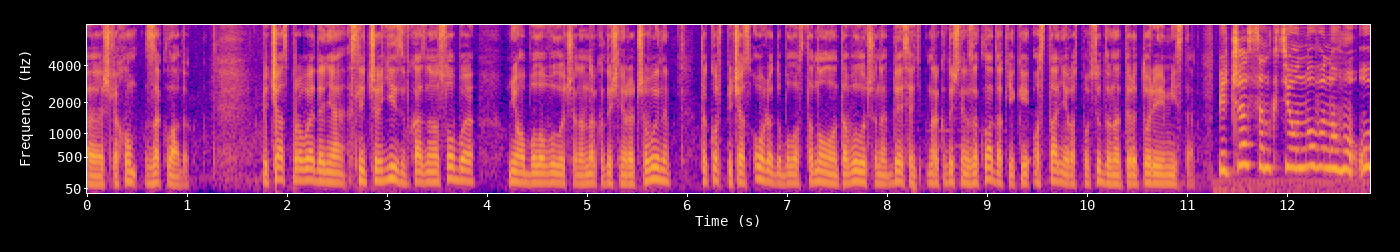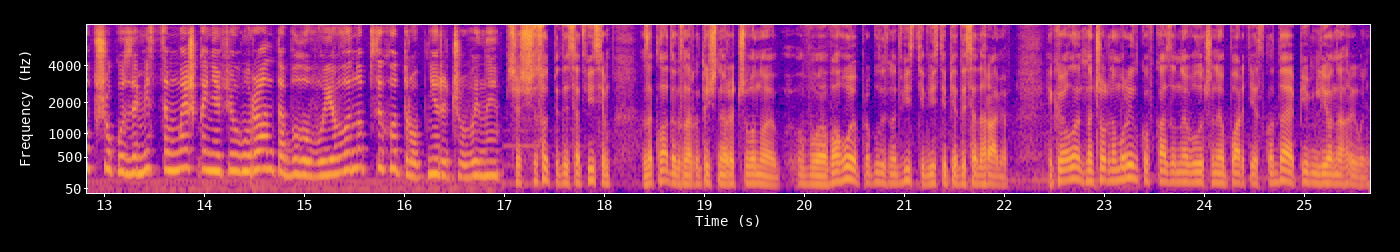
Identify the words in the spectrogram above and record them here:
е, шляхом закладок. Під час проведення слідчих дій з вказаною особою у нього було вилучено наркотичні речовини. Також під час огляду було встановлено та вилучено 10 наркотичних закладок, які останні розповсюдили на території міста. Під час санкціонованого обшуку за місцем мешкання фігуранта було виявлено психотропні речовини. Ще 658 закладок з наркотичною речовиною вагою приблизно 200-250 грамів. Еквівалент на чорному ринку вказаної вилученої партії складає півмільйона гривень.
